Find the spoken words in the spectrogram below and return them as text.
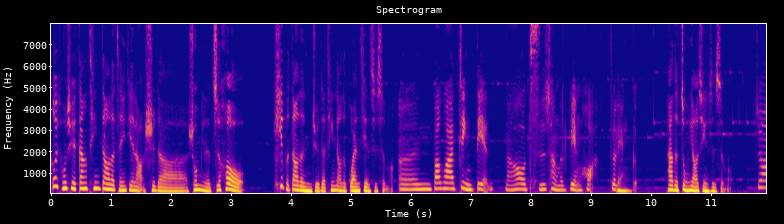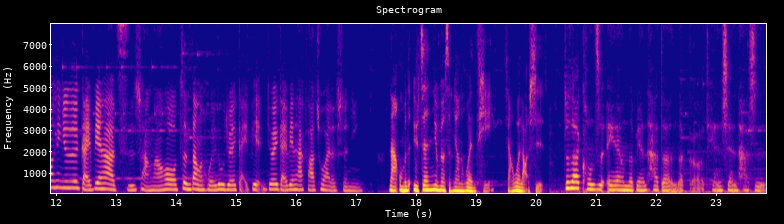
各位同学，刚听到了陈一杰老师的说明了之后，keep 到的，你觉得听到的关键是什么？嗯，包括静电，然后磁场的变化这两个。它的重要性是什么？重要性就是改变它的磁场，然后震荡的回路就会改变，就会改变它发出来的声音。那我们的雨珍有没有什么样的问题想问老师？就在控制音量那边，它的那个天线它是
